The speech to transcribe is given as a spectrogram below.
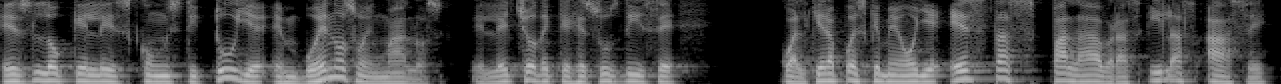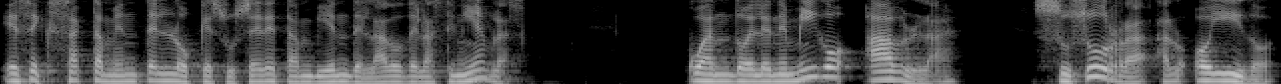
es lo que les constituye en buenos o en malos. El hecho de que Jesús dice, cualquiera pues que me oye estas palabras y las hace, es exactamente lo que sucede también del lado de las tinieblas. Cuando el enemigo habla, susurra al oído,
